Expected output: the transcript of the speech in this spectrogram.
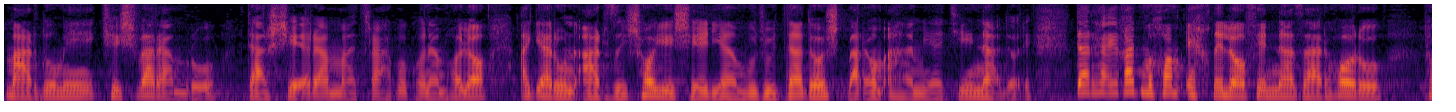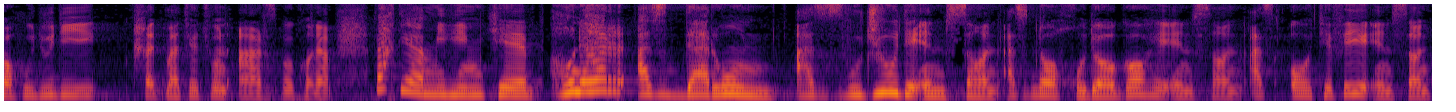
مردم کشورم رو در شعرم مطرح بکنم. حالا اگر اون ارزش های شعری هم وجود نداشت برام اهمیتی نداره. در حقیقت می‌خوام اختلاف نظرها رو تا حدودی خدمتتون عرض بکنم. وقتی هم میگیم که هنر از درون از وجود انسان از ناخداگاه انسان از عاطفه انسان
